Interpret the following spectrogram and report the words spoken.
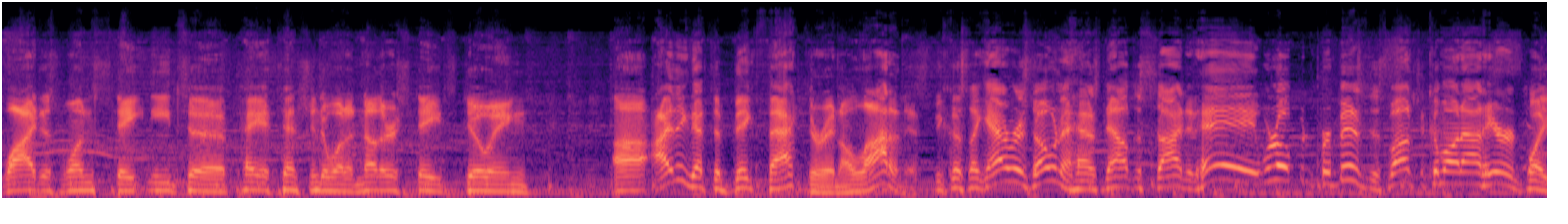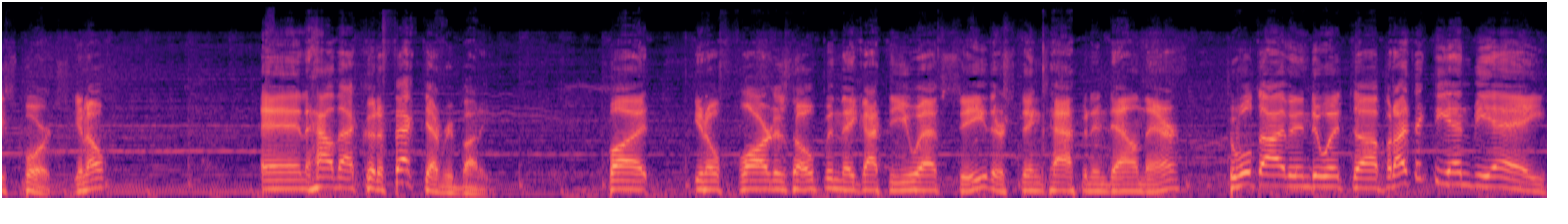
why does one state need to pay attention to what another state's doing. Uh, I think that's a big factor in a lot of this because, like, Arizona has now decided, hey, we're open for business. Why don't you come on out here and play sports, you know? And how that could affect everybody. But, you know, Florida's open. They got the UFC. There's things happening down there. So we'll dive into it. Uh, but I think the NBA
